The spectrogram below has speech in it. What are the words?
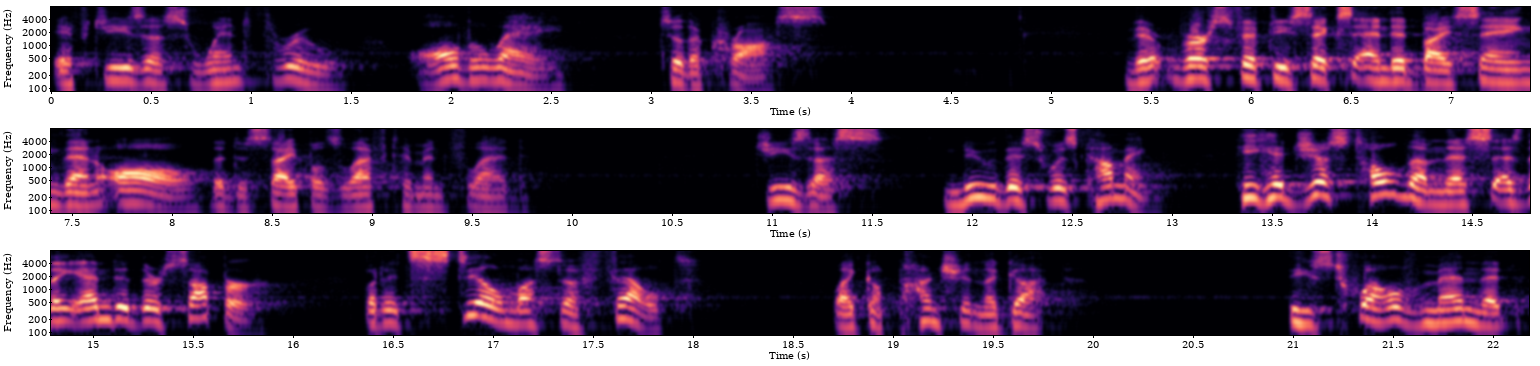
if Jesus went through all the way to the cross. Verse 56 ended by saying, Then all the disciples left him and fled. Jesus knew this was coming. He had just told them this as they ended their supper, but it still must have felt like a punch in the gut. These 12 men that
